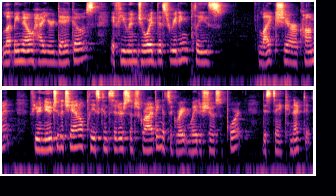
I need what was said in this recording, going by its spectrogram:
Let me know how your day goes. If you enjoyed this reading, please like, share, or comment. If you're new to the channel, please consider subscribing. It's a great way to show support, to stay connected.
